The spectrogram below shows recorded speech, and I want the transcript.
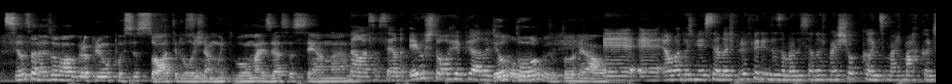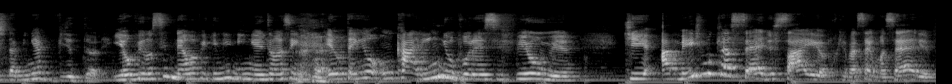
Dos Anéis é uma obra-prima por si só, a trilogia é muito boa, mas essa cena... Não, essa cena, eu estou arrepiada de eu novo. tô, eu tô real. É, é, é uma das minhas cenas preferidas, é uma das cenas mais chocantes, mais marcantes da minha vida. E eu vi no cinema pequenininha, então assim, eu tenho um carinho por esse filme que, a, mesmo que a série saia, porque vai sair uma série,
